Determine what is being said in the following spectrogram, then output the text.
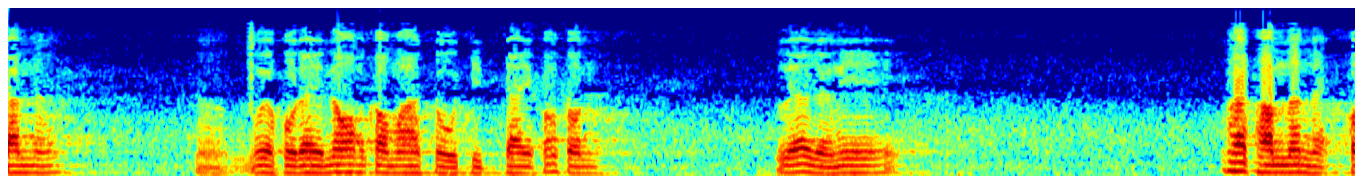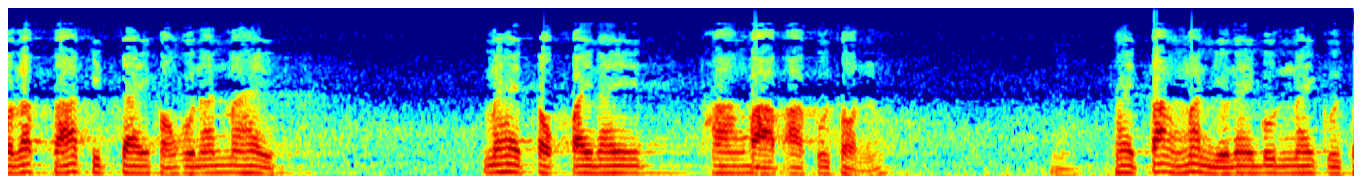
กันนะเมื่อผู้ใดน้อมเข้ามาสู่จิตใจของตน แล้วอย่างนี้ พระธรรมนั่นแหละคนรักษาจิตใจของผู้นั้นไม่ให้ ไม่ให้ตกไปในทางบาปอากุศล ให้ตั้งมั่นอยู่ในบุญในกุศ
